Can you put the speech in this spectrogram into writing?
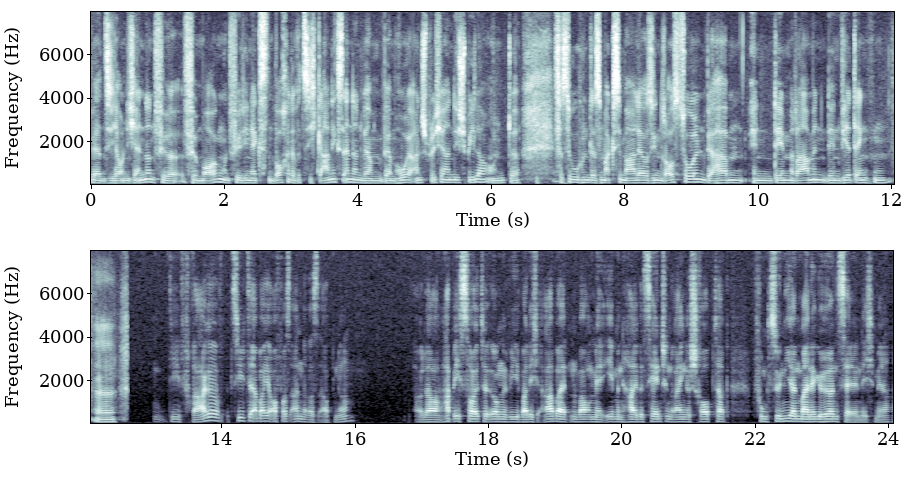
Die werden sich auch nicht ändern für, für morgen und für die nächsten Woche. Da wird sich gar nichts ändern. Wir haben, wir haben hohe Ansprüche an die Spieler und äh, versuchen das Maximale aus ihnen rauszuholen. Wir haben in dem Rahmen, den wir denken. Äh die Frage zielte aber ja auf was anderes ab, ne? Oder habe ich es heute irgendwie, weil ich arbeiten war und mir eben ein halbes Hähnchen reingeschraubt habe, funktionieren meine Gehirnzellen nicht mehr?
